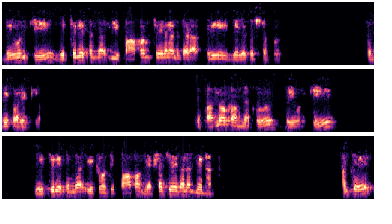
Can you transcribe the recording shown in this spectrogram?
దేవునికి వ్యతిరేకంగా ఈ పాపం చేయగలనంటాడు ఆ స్త్రీ జగత్ వచ్చినప్పుడు. ఇంట్లో పరలోకమునకు దేవునికి వ్యతిరేకంగా ఇటువంటి పాపం ఎట్లా చేయగలను నేను? అంటాడు. అంటే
